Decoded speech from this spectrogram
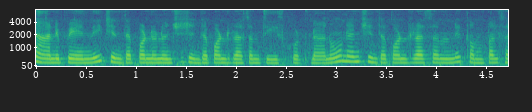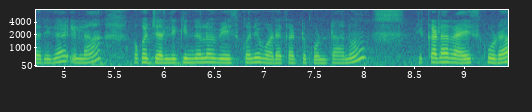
నానిపోయింది. చింతపండు నుంచి చింతపండు రసం తీసుకుంటున్నాను. నేను చింతపండు రసంని కంపల్సరీగా ఇలా ఒక జల్లి గిన్నెలో వేసుకొని వడకట్టుకుంటాను. ఇక్కడ రైస్ కూడా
